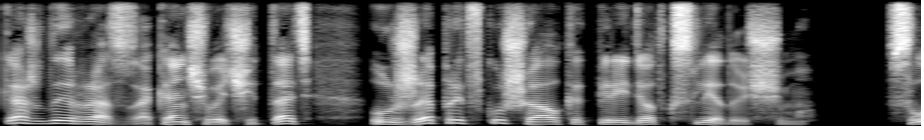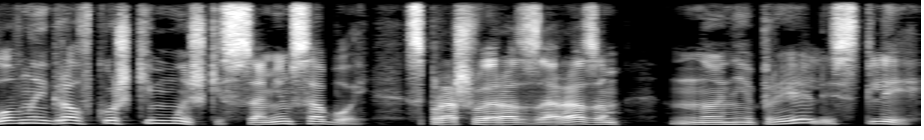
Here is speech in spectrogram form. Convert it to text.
каждый раз, заканчивая читать, уже предвкушал, как перейдет к следующему. Словно играл в кошки-мышки с самим собой, спрашивая раз за разом «Ну не прелесть ли?»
